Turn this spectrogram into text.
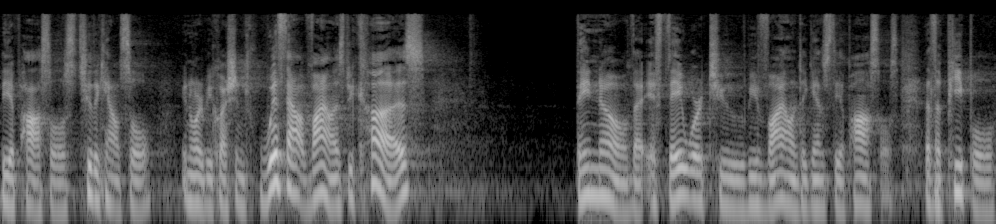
the apostles to the council in order to be questioned without violence because they know that if they were to be violent against the apostles, that the people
